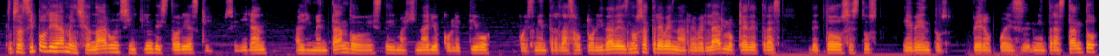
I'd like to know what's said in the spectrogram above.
Entonces así podría mencionar un sinfín de historias que seguirán alimentando este imaginario colectivo, pues mientras las autoridades no se atreven a revelar lo que hay detrás de todos estos eventos. Pero pues mientras tanto,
